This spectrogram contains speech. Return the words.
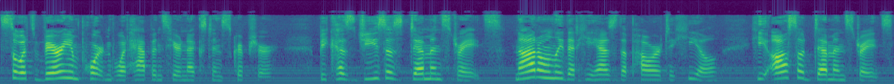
So it's very important what happens here next in Scripture because Jesus demonstrates not only that he has the power to heal, he also demonstrates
